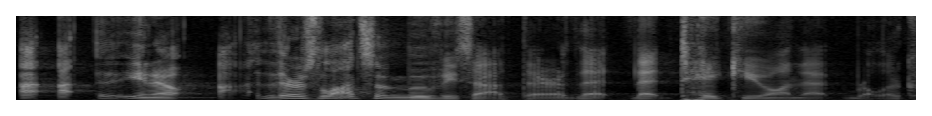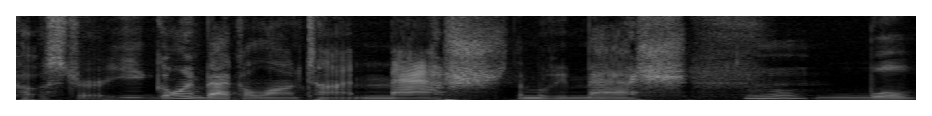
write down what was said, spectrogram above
I, I, you know, I- there's lots of movies out there that that take you on that roller coaster. You, going back a long time, Mash, the movie Mash. Well,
